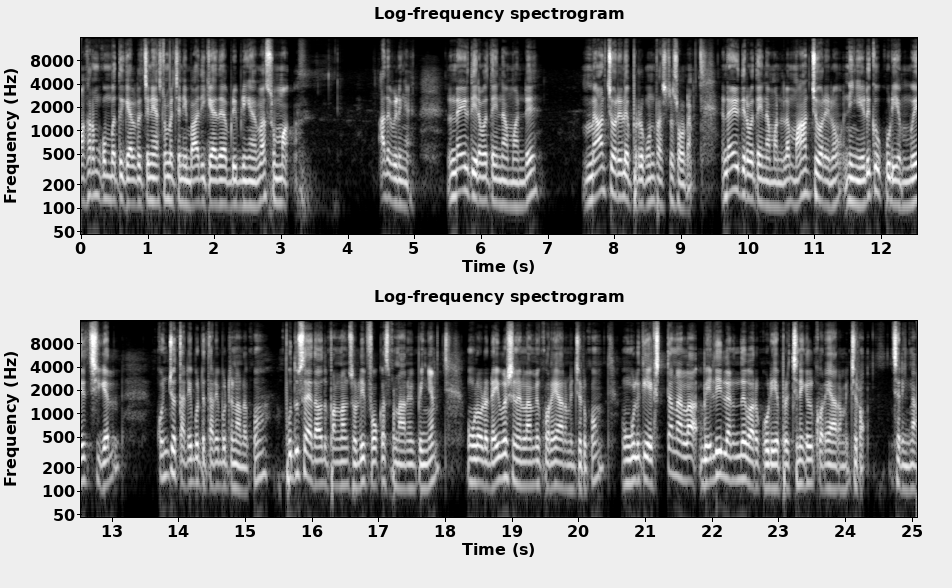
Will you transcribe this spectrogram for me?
மகரம் கும்பத்துக்கு ஏழரச்சனி அஷ்டமச்சனி பாதிக்காது அப்படி இப்படிங்கிறதெல்லாம் சும்மா. அதை விடுங்க. ரெண்டாயிரத்தி இருபத்தைந்தாம் ஆண்டு மார்ச் வரையில் எப்படி இருக்கும்னு ஃபஸ்ட்டு சொல்கிறேன் ரெண்டாயிரத்தி இருபத்தைந்தாம் ஆண்டில் மார்ச் வரையிலும் நீங்கள் எடுக்கக்கூடிய முயற்சிகள் கொஞ்சம் தடைபட்டு தடைபட்டு நடக்கும். புதுசாக ஏதாவது பண்ணலான்னு சொல்லி ஃபோக்கஸ் பண்ண ஆரம்பிப்பீங்க. உங்களோட டைவர்ஷன் எல்லாமே குறைய ஆரம்பிச்சிருக்கும். உங்களுக்கு எக்ஸ்டர்னலாக வெளியிலேருந்து வரக்கூடிய பிரச்சனைகள் குறைய ஆரம்பிச்சிடும் சரிங்களா?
